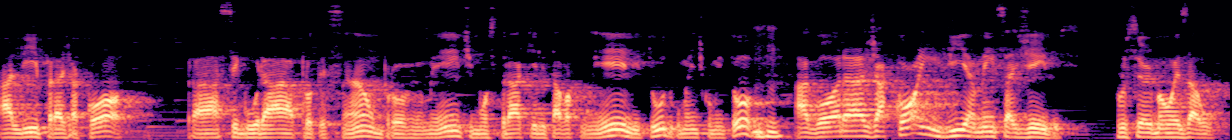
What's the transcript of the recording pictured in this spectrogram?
ali para Jacó para assegurar a proteção, provavelmente, mostrar que ele estava com ele e tudo, como a gente comentou. Uhum. Agora Jacó envia mensageiros para o seu irmão Esaú.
